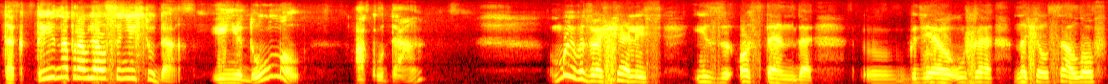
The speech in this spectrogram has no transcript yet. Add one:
Так ты направлялся не сюда и не думал, а куда? Мы возвращались из Остенда, где уже начался лов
